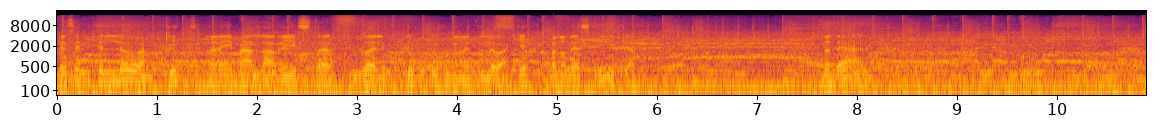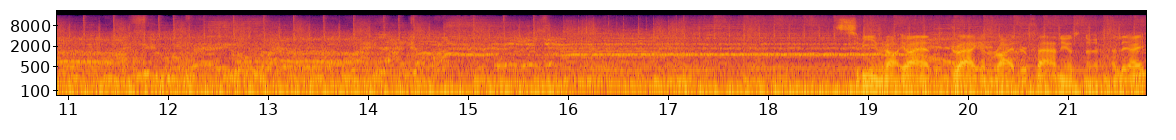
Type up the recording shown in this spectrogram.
Det är lite lökigt när det är i mellanregister. Då, är det lite, då, då sjunger han lite lökigt. Men de där skriken. Den där. Svinbra. Jag är ett Dragon Rider-fan just nu. Eller jag är,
